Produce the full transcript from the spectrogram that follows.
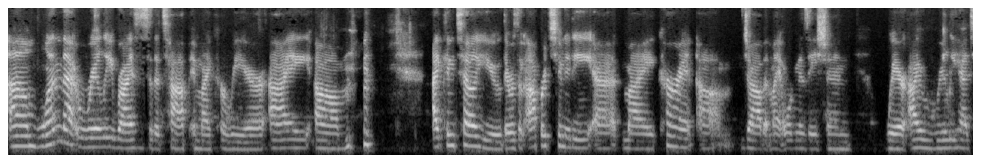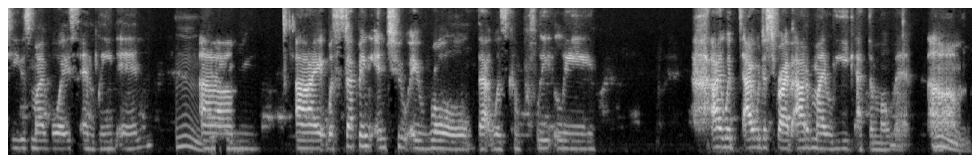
Um, one that really rises to the top in my career. I um, I can tell you there was an opportunity at my current um, job at my organization where I really had to use my voice and lean in. Mm. Um, I was stepping into a role that was completely, I would I would describe out of my league at the moment. Um, mm.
